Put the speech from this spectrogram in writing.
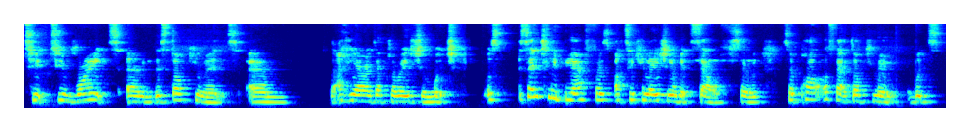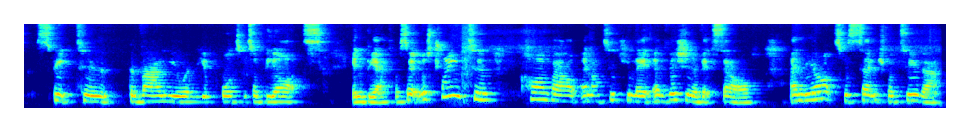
to to write um, this document, um, the Ahiara Declaration, which was essentially Biafra's articulation of itself. So, so part of that document would speak to the value and the importance of the arts in Biafra. So it was trying to carve out and articulate a vision of itself, and the arts was central to that.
